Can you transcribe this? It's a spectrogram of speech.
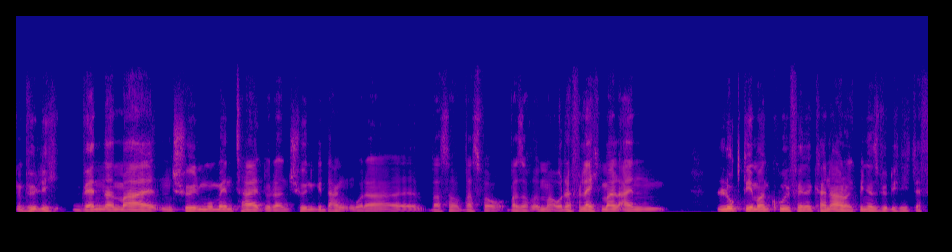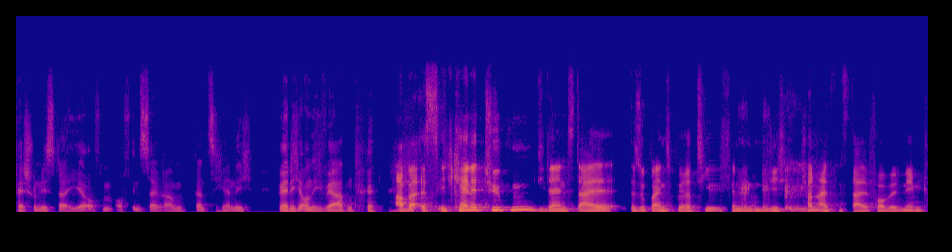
wirklich, wenn dann mal einen schönen Moment teilt oder einen schönen Gedanken oder was auch, was, was auch immer. Oder vielleicht mal einen Look, den man cool findet, keine Ahnung. Ich bin jetzt wirklich nicht der Fashionista hier auf, auf Instagram, ganz sicher nicht. Werde ich auch nicht werden. Aber es, ich kenne Typen, die deinen Style super inspirativ finden und die ich schon als ein Style-Vorbild nehmen.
